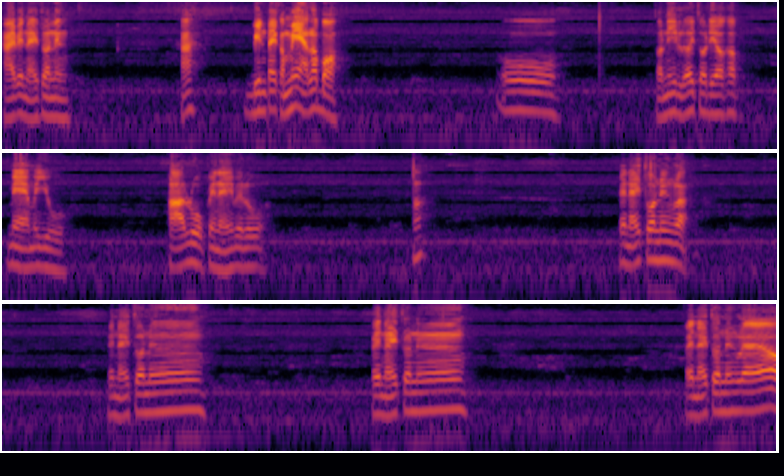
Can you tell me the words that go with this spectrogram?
หายไปไหนตัวหนึ่งฮะ บินไปกับแม่แล้วบอโอ้ ตอนนี้เหลือตัวเดียวครับ แม่ไม่อยู่ พาลูกไปไหนไม่รู้ฮะไปไหนตัวหนึ่งล่ะ ไปไหนตัวหนึ่ง ไปไหนตัวหนึ่ง ไปไหนตัวหนึ่งแล้ว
